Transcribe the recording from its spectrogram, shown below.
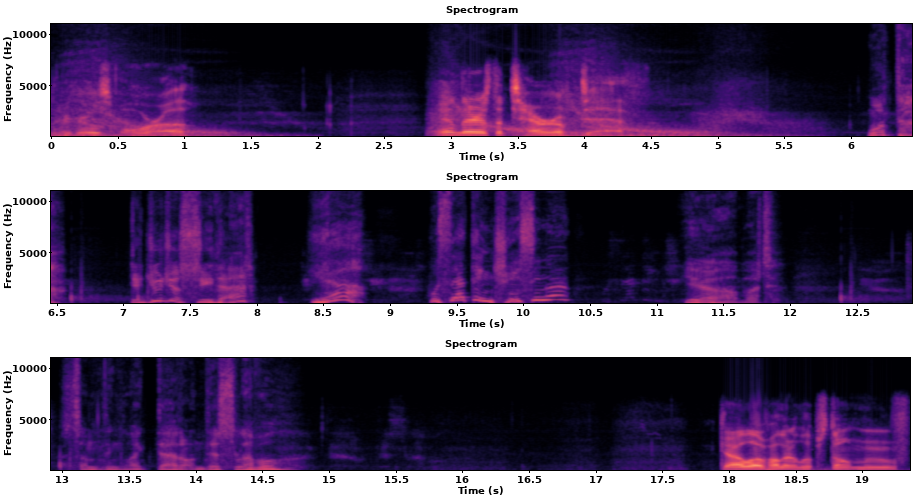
There goes Aura. And there's the Terror of Death. What the? Did you just see that? Yeah. Was that thing chasing her? Yeah, but. Something like that on this level? Gotta love how their lips don't move.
